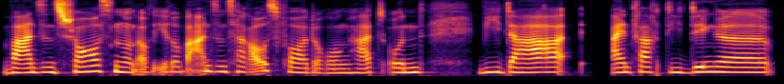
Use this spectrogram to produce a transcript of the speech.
Wahnsinnschancen und auch ihre Wahnsinnsherausforderungen hat und wie da einfach die Dinge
